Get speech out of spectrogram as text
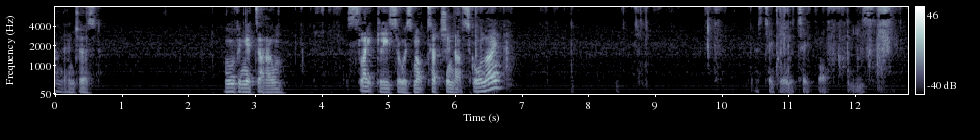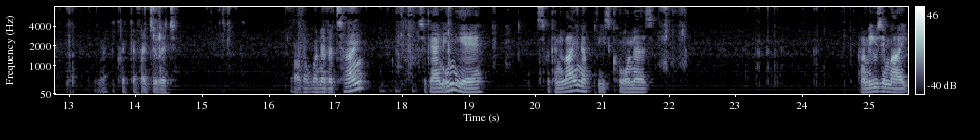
and then just moving it down slightly so it's not touching that score line. Let's take all the tape off these. It might be quicker if I do it rather one at a time. So again, in the air, so we can line up these corners. I'm using my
